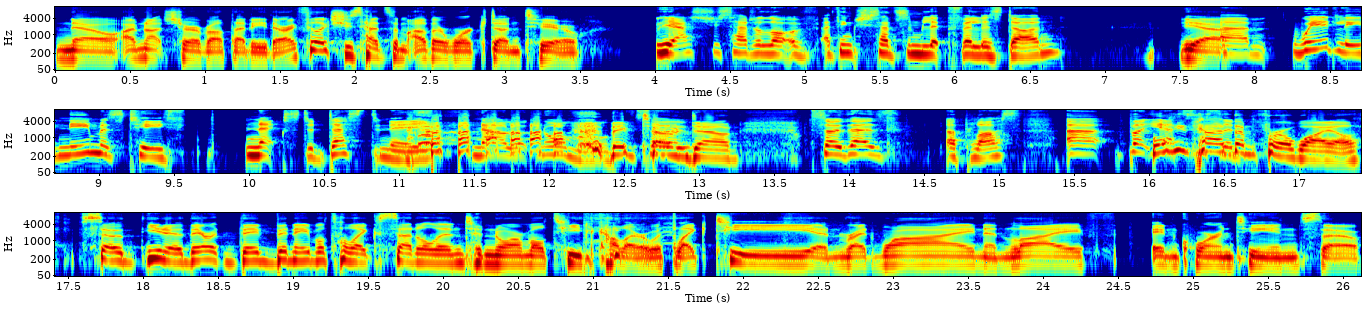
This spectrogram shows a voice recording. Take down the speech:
no, I'm not sure about that either. I feel like she's had some other work done too. Yes, she's had a lot of. I think she's had some lip fillers done. Yeah. Um, weirdly, Nima's teeth next to Destiny now look normal. They've So- toned down. So there's a plus. Uh, but Well, yes, he's had the- them for a while, so you know they're they've been able to like settle into normal teeth color with like tea and red wine and life in quarantine. So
